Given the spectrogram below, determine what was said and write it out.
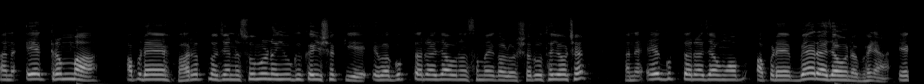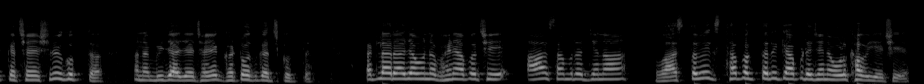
અને એ ક્રમમાં આપણે ભારતનો જેને સુવર્ણ યુગ કહી શકીએ એવા ગુપ્ત રાજાઓનો સમયગાળો શરૂ થયો છે અને એ ગુપ્ત રાજાઓમાં આપણે બે રાજાઓને ભણ્યા. એક છે શ્રીગુપ્ત અને બીજા જે છે એ ઘટોત્કચ ગુપ્ત. આટલા રાજાઓને ભણ્યા પછી આ સામ્રાજ્યના વાસ્તવિક સ્થાપક તરીકે આપણે જેને ઓળખાવીએ છીએ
